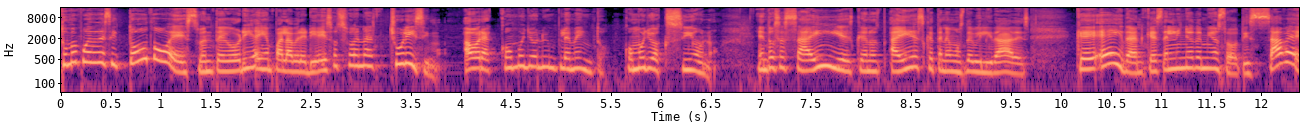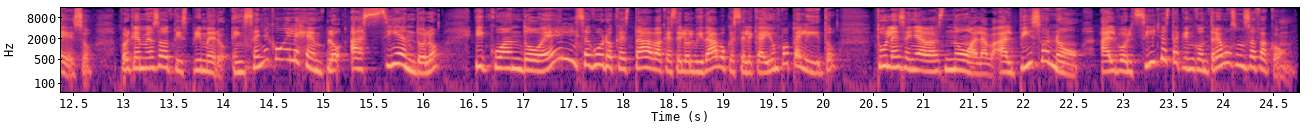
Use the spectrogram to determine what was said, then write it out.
Tú me puedes decir todo eso en teoría y en palabrería y eso suena chulísimo. Ahora, ¿cómo yo lo implemento? ¿Cómo yo acciono? Entonces ahí es que, ahí es que tenemos debilidades. Que Aidan, que es el niño de Miosotis, sabe eso, porque Miosotis primero enseña con el ejemplo haciéndolo y cuando él seguro que estaba, que se le olvidaba, que se le cayó un papelito, tú le enseñabas no, al piso no, al bolsillo hasta que encontremos un zafacón.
